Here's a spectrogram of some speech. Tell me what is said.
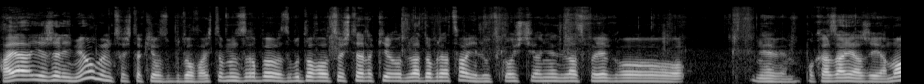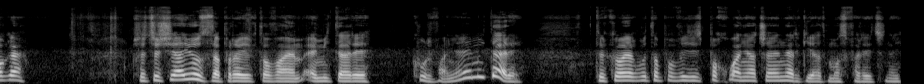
A ja, jeżeli miałbym coś takiego zbudować, to bym zrobił, zbudował coś takiego dla dobra całej ludzkości, a nie dla swojego, nie wiem, pokazania, że ja mogę. Przecież ja już zaprojektowałem emitery, kurwa, nie emitery, tylko jakby to powiedzieć, pochłaniacze energii atmosferycznej.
